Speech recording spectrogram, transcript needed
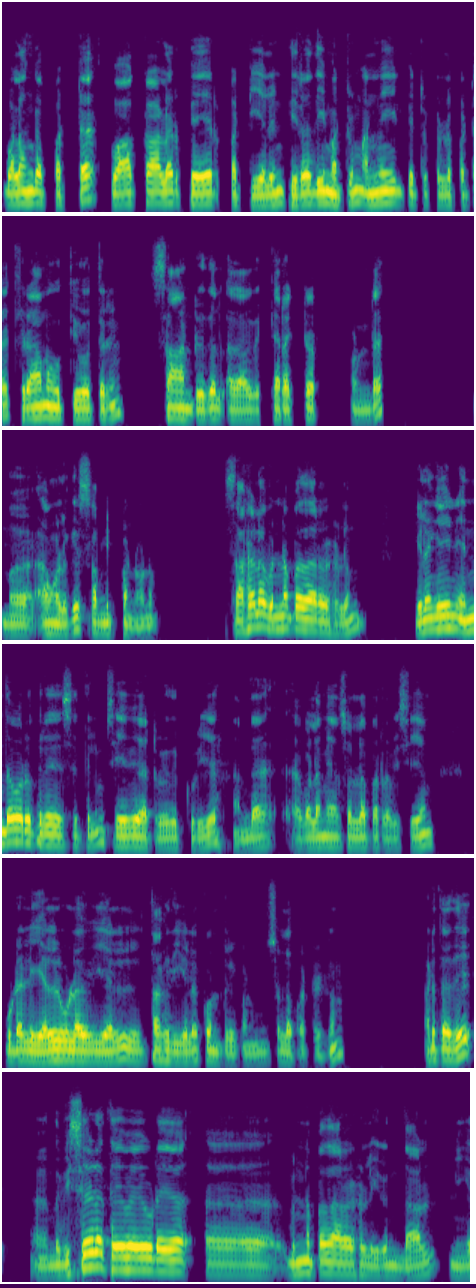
வழங்கப்பட்ட வாக்காளர் பெயர் பட்டியலின் பிரதி மற்றும் அண்மையில் பெற்றுக்கொள்ளப்பட்ட கிராம உத்தியோகத்தரின் சான்றிதழ் அதாவது கேரக்டர் கொண்ட அவங்களுக்கு சப்மிட் பண்ணணும். சகல விண்ணப்பதாரர்களும் இலங்கையின் எந்த ஒரு பிரதேசத்திலும் சேவையாற்றுவதற்குரிய அந்த வளமையாக சொல்லப்படுற விஷயம் உடலியல் உளவியல் தகுதிகளை கொண்டிருக்கணும்னு சொல்லப்பட்டிருக்கும். அடுத்தது இந்த விசேட தேவையுடைய விண்ணப்பதாரர்கள் இருந்தால் நீங்க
